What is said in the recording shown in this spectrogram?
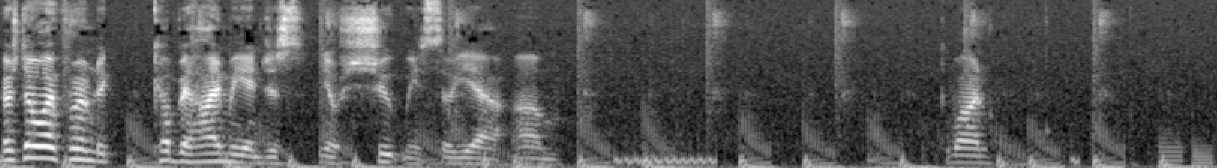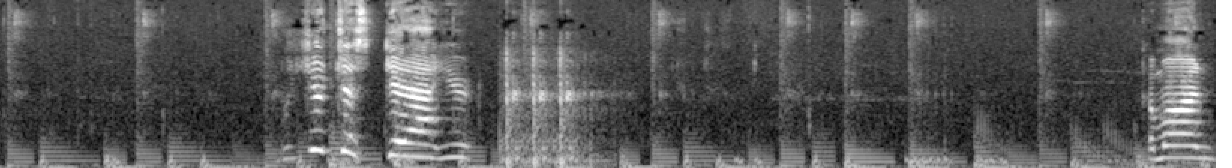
There's no way for him to come behind me and just, you know, shoot me. So yeah, um. Come on. Would you just get out here? Come on.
